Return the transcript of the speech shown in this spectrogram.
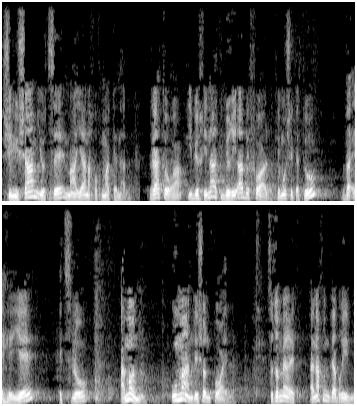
שמשם יוצא מעיין החוכמה כנ"ל. והתורה היא בחינת בריאה בפועל, כמו שכתוב, ואהיה אצלו המון, אומן לשון פועל. זאת אומרת, אנחנו מדברים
